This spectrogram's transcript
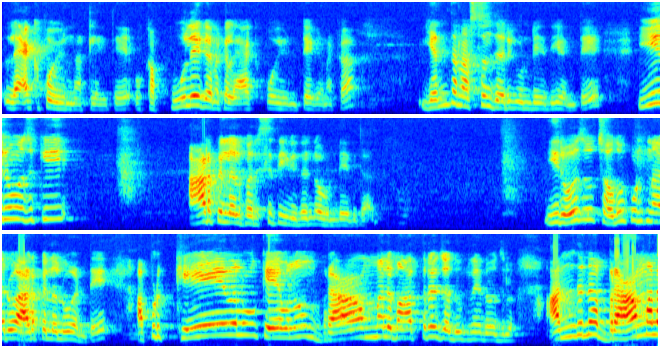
లేకపోయి ఉన్నట్లయితే ఒక పూలే గనక లేకపోయి ఉంటే గనక ఎంత నష్టం జరిగి ఉండేది అంటే ఈ రోజుకి ఆడపిల్లల పరిస్థితి ఈ విధంగా ఉండేది కాదు. ఈరోజు చదువుకుంటున్నారు ఆడపిల్లలు అంటే అప్పుడు కేవలం కేవలం బ్రాహ్మలు మాత్రమే చదువుకునే రోజులు. అందున బ్రాహ్మల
